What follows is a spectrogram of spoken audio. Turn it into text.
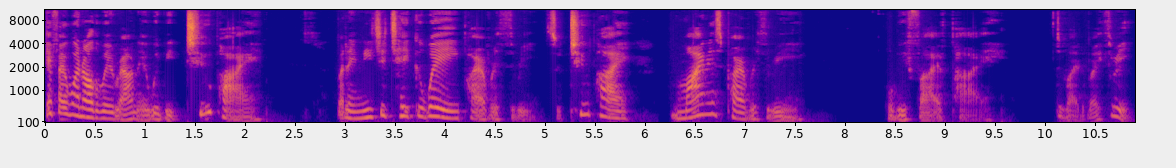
if I went all the way around, it would be 2 pi, but I need to take away pi over 3. So 2 pi minus pi over 3 will be 5 pi divided by 3.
